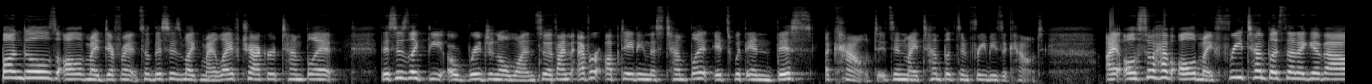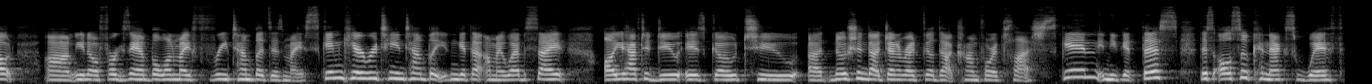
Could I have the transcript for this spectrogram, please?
bundles, all of my different, so this is like my life tracker template. This is like the original one. So if I'm ever updating this template, it's within this account. It's in my templates and freebies account. I also have all of my free templates that I give out. Um, you know, for example, one of my free templates is my skincare routine template. You can get that on my website. All you have to do is go to uh, notion.jennaredfield.com forward slash skin and you get this. This also connects with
